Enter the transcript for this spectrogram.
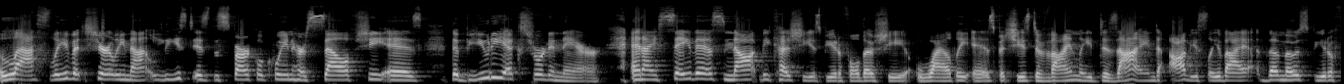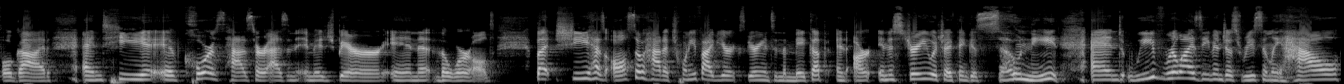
Lastly, but surely not least, is the Sparkle Queen herself. She is the beauty extraordinaire. And I say this not because she is beautiful, though she wildly is, but she's divinely designed, obviously, by the most beautiful God. And he, of course, has her as an image bearer in the world. But she has also had a 25 year experience in the makeup and art industry, which I think is so neat. And we've realized even just recently how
